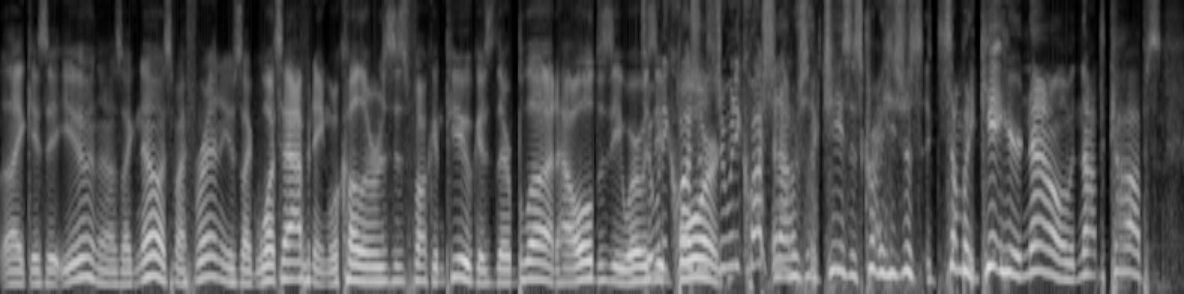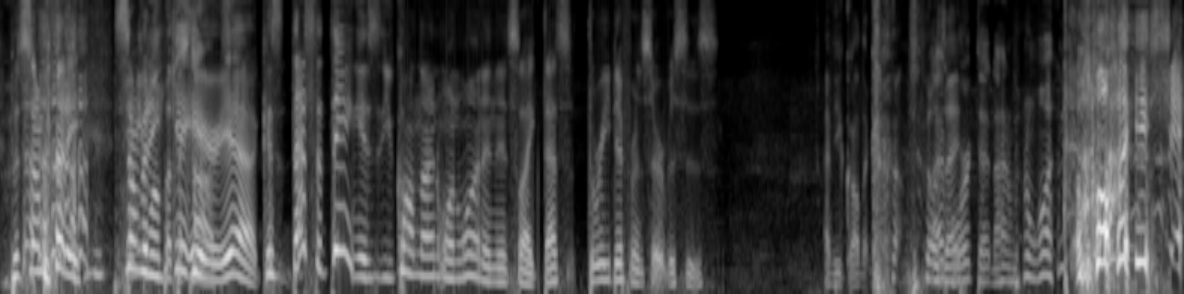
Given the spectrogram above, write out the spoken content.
like is it you and i was like no it's my friend he was like what's happening what color is his fucking puke is there blood how old is he where was he? too he many questions. born Too many questions. and i was like jesus christ he's just somebody get here now not the cops but somebody somebody Anyone but the get here cops. yeah because that's the thing is you call 911 and it's like that's three different services Have you called the cops? I've worked at 911. holy shit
